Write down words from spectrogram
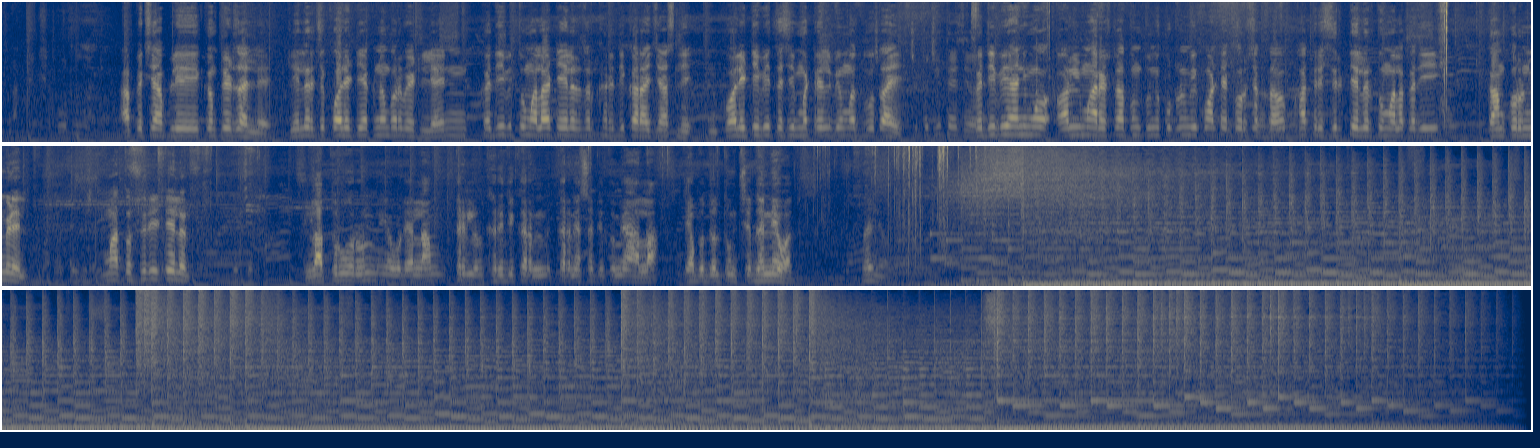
अपेक्षा आपली कंप्लीट झालेली आहे. टेलरची क्वालिटी एक नंबर भेटलेली आहे. आणि कधी बी तुम्हाला टेलर जर खरेदी करायची असली क्वालिटी बी तशी मटेरियल बी मजबूत आहे कधी बी आणि ऑल महाराष्ट्रातून तुम्ही कुठून बी कॉन्टॅक्ट करू शकता. खात्रीशीर टेलर तुम्हाला कधी काम करून मिळेल. मातोश्री टेलर लातूरवरून एवढ्या लांब ट्रेलर खरेदी करण्या- करण्यासाठी तुम्ही आला. त्याबद्दल तुमचे धन्यवाद. धन्यवाद.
